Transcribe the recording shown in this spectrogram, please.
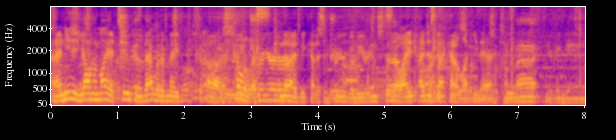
and I needed Yavimaya too because that would have made uh, colorless, and then I'd be kind of Trigger, screwed. go to your insta. So I, I just got kind of lucky there. Come back. You're going to gain.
